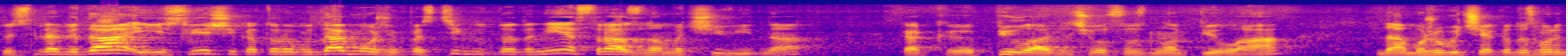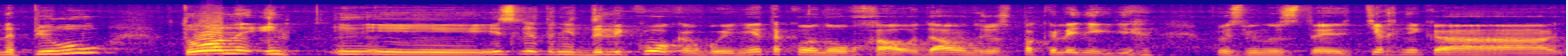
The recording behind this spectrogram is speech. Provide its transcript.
То есть иногда есть вещи, которые мы да, можем постигнуть, но это не сразу нам очевидно, как э, пила, для чего создана пила. Да, может быть, человек, когда смотрит на пилу, то он, и, и, и, если это недалеко, как бы, не такое ноу-хау, да, он живет в поколении, где плюс-минус э, техника,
